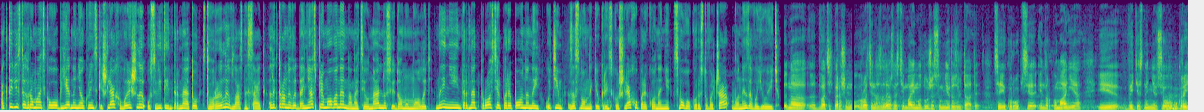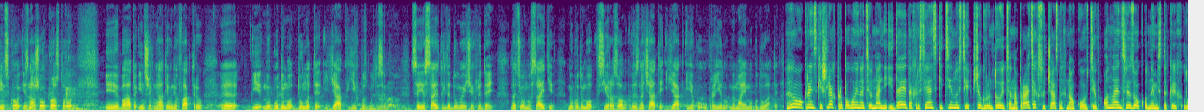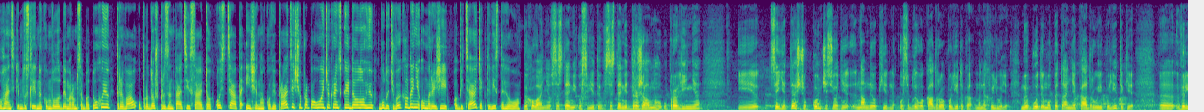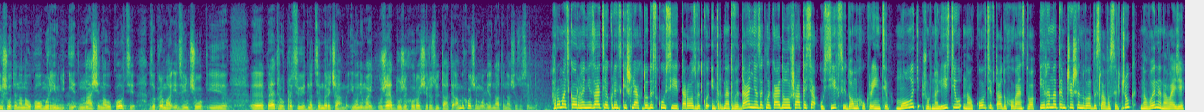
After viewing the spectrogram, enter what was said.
Активісти громадського об'єднання Український шлях вийшли у світ інтернету, створили власний сайт. Електронне видання спрямоване на національно свідому молодь. Нині інтернет-простір переповнений. Утім, засновники українського шляху переконані, свого користувача вони завоюють. На 21-му році незалежності маємо дуже сумні результати. Це і корупція, і наркоманія, і витіснення всього українського із нашого простору, і багато інших негативних факторів. Е, І ми будемо думати, як їх позбутися. Це є сайт для думаючих людей. На цьому сайті ми будемо всі разом визначати, як і яку Україну ми маємо будувати. ГЕО «Український шлях пропагує національні ідеї та християнські цінності, що ґрунтуються на працях сучасних науковців. Онлайн-зв'язок одним із таких луганським дослідником Володимиром Сабатухою тривав упродовж презентації сайту. Ось ця та інші наукові праці, що пропагують українську ідеологію, будуть викладені у мережі, обіцяють активісти ГЕО. виховання в системі освіти, в системі державного управління. І це є те, що конче сьогодні нам необхідне. Особливо кадрова політика мене хвилює. Ми будемо питання кадрової політики е, вирішувати на науковому рівні. І наші науковці, зокрема і Дзвінчук, і е, Петров, працюють над цими речами. І вони мають вже дуже хороші результати. А ми хочемо об'єднати наші зусилля. Громадська організація Український шлях до дискусії та розвитку інтернет-видання закликає долучатися усіх свідомих українців: молодь, журналістів, науковців та духовенство. Ірина Тимчишин, Владислав Васильчук. Новини на вежі.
